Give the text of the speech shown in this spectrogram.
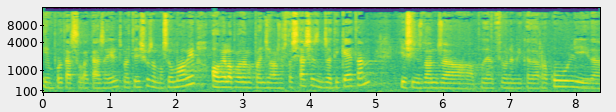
i emportar-se a casa ells mateixos amb el seu mòbil o bé la poden penjar a les nostres xarxes, ens etiqueten i així doncs eh, podem fer una mica de recull i de,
